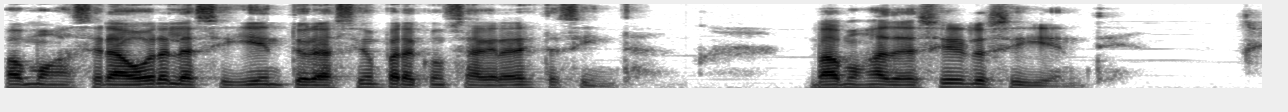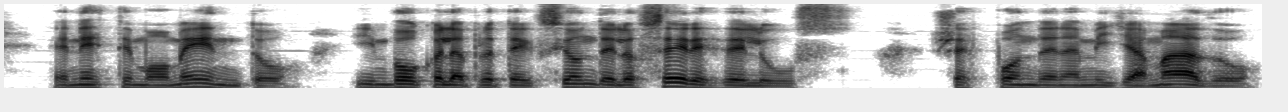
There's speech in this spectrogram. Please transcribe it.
Vamos a hacer ahora la siguiente oración para consagrar esta cinta. Vamos a decir lo siguiente. En este momento invoco la protección de los seres de luz. Responden a mi llamado,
